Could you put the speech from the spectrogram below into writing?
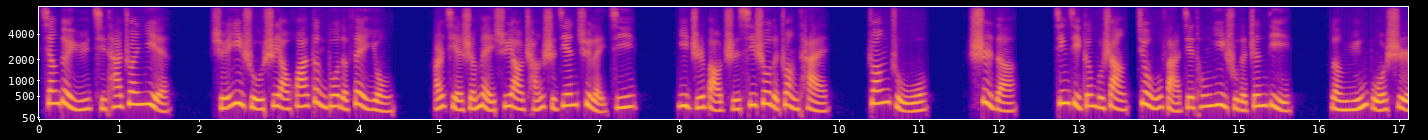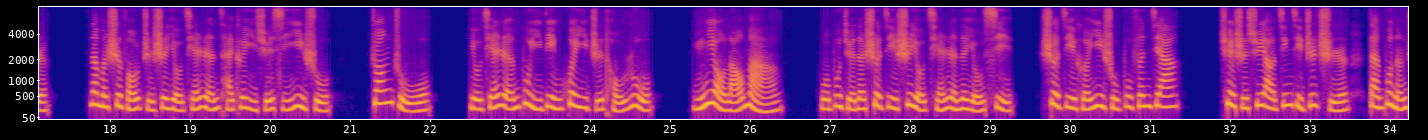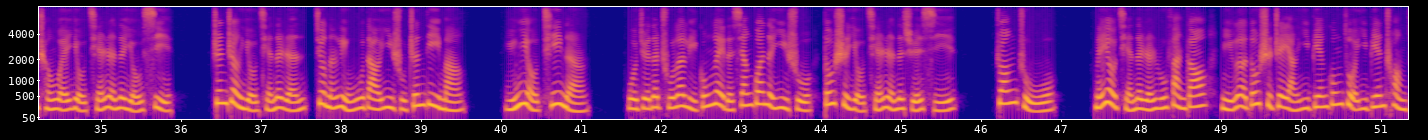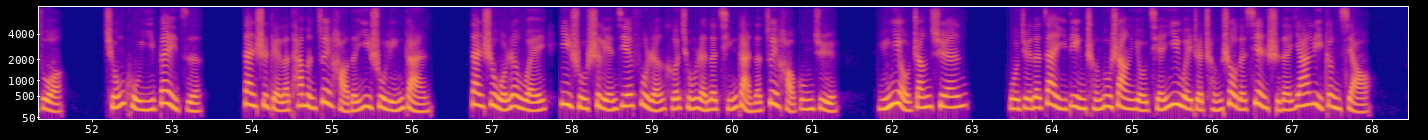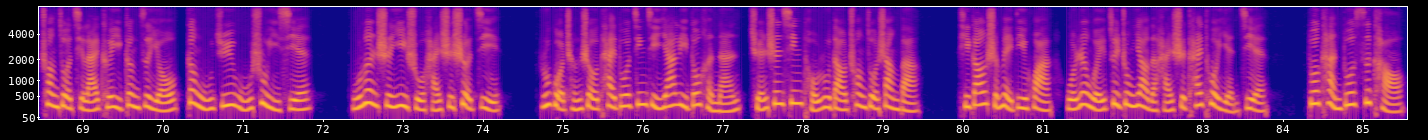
相对于其他专业，学艺术是要花更多的费用，而且审美需要长时间去累积，一直保持吸收的状态。庄主，是的。经济跟不上，就无法接通艺术的真谛。冷云博士，那么是否只是有钱人才可以学习艺术？庄主，有钱人不一定会一直投入。云有老马，我不觉得设计是有钱人的游戏，设计和艺术不分家，确实需要经济支持，但不能成为有钱人的游戏。真正有钱的人就能领悟到艺术真谛吗？云有 Tina。我觉得除了理工类的相关的艺术，都是有钱人的学习。庄主，没有钱的人如梵高、米勒都是这样一边工作一边创作，穷苦一辈子，但是给了他们最好的艺术灵感。但是我认为艺术是连接富人和穷人的情感的最好工具。云友张轩，我觉得在一定程度上，有钱意味着承受的现实的压力更小。创作起来可以更自由、更无拘无束一些。无论是艺术还是设计，如果承受太多经济压力，都很难全身心投入到创作上吧。提高审美地化，我认为最重要的还是开拓眼界，多看多思考。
